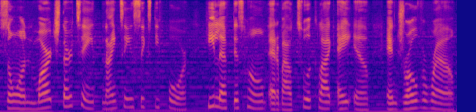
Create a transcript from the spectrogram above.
So on March 13, 1964, he left his home at about 2 o'clock a.m. and drove around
